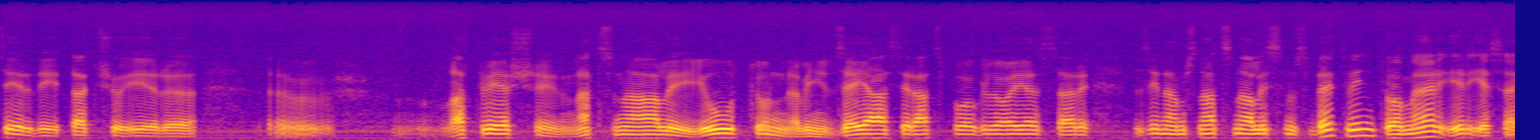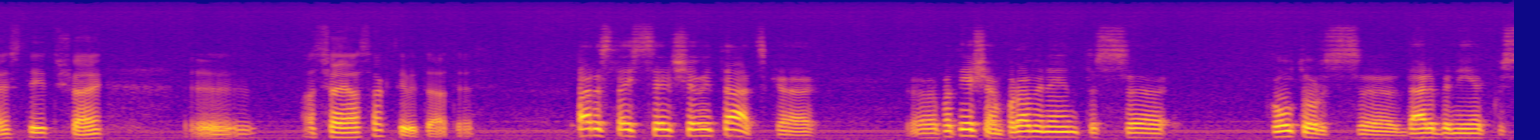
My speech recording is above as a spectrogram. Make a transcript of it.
sirdī, taču ir uh, latvieši, nacionāli jūt, un viņu dzējās ir atspoguļojies arī zināms nacionālisms, bet viņi tomēr ir iesaistīti šai, uh, šajās aktivitātēs. Parastais ceļš jau ir tāds, ka uh, patiešām prominentus uh, kultūras darbiniekus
